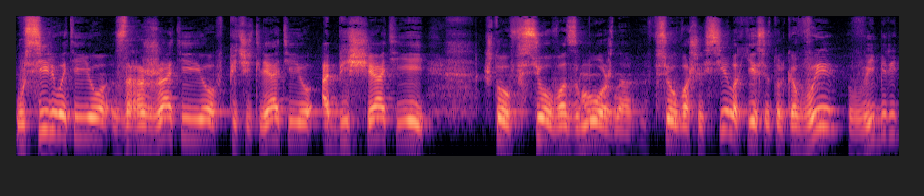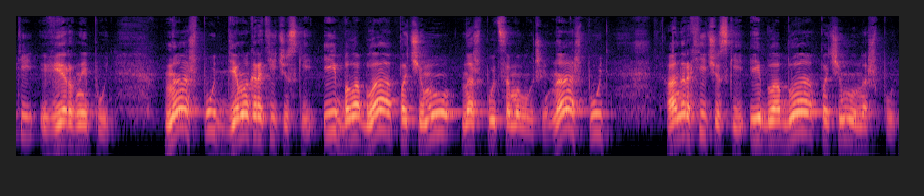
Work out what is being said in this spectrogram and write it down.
Усиливать ее, заражать ее, впечатлять ее, обещать ей что все возможно, все в ваших силах, если только вы выберете верный путь. Наш путь демократический и бла-бла, почему наш путь самый лучший. Наш путь анархический и бла-бла, почему наш путь.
